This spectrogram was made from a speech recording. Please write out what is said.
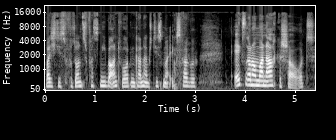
Weil ich dies sonst fast nie beantworten kann, habe ich diesmal extra, extra nochmal nachgeschaut.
